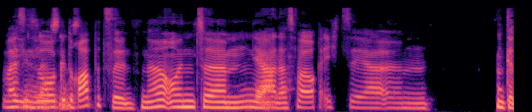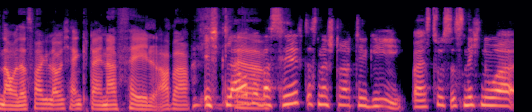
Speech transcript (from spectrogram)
weil sie Liegen so gedroppt sind, ne? Und ähm, ja, Ja. das war auch echt sehr, ähm, genau, das war, glaube ich, ein kleiner Fail. Aber Ich glaube, äh, was hilft, ist eine Strategie. Weißt du, es ist nicht nur,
